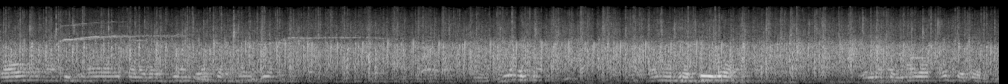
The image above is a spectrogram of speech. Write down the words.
Con aficionada de colaboración de esta agencia, hemos recibido y tomado este tema.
